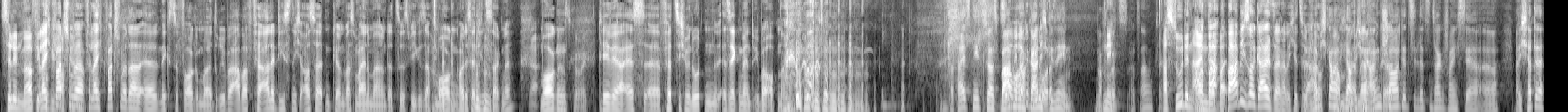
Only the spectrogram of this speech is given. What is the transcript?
Cillian Murphy. Vielleicht quatschen, wir, vielleicht quatschen wir da äh, nächste Folge mal drüber. Aber für alle, die es nicht aushalten können, was meine Meinung dazu ist, wie gesagt, morgen, heute ist ja Dienstag, ne? morgen ist korrekt. TWAS, äh, 40 Minuten Segment über Oppenheimer. Das heißt, Nils, du hast So, Barbie noch heute gar Bingo, nicht oder? gesehen. Noch Nee. kurz. Als, ah, okay. Hast du den einen, ba Barbie soll geil sein, habe ich jetzt Ja, wirklich habe auch ich gar nicht. mehr- Habe ich mir angeschaut gehört. jetzt die letzten Tage, fand ich sehr. Äh, weil ich hatte,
